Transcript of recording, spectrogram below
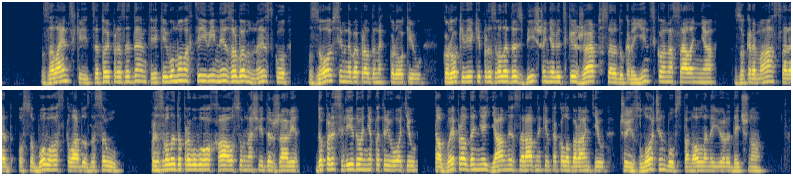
Зеленський це той президент, який в умовах цієї війни зробив низку зовсім невиправданих кроків, кроків, які призвели до збільшення людських жертв серед українського населення, зокрема серед особового складу ЗСУ, призвели до правового хаосу в нашій державі, до переслідування патріотів та виправдання явних зрадників та колаборантів, чий злочин був встановлений юридично.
